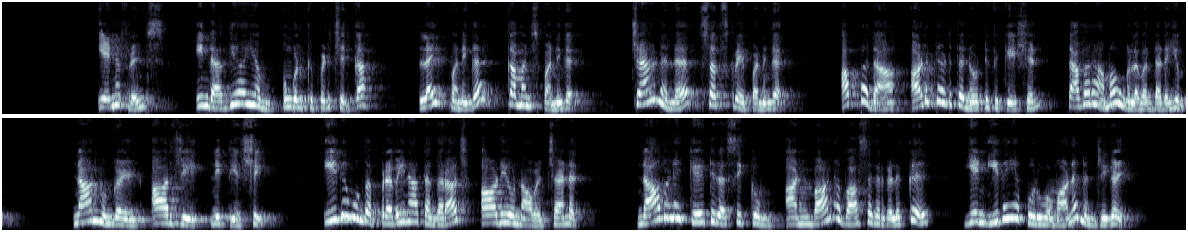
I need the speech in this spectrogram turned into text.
என்ன ஃப்ரெண்ட்ஸ் இந்த அத்தியாயம் உங்களுக்கு பிடிச்சிருக்கா? லைக் பண்ணுங்க கமெண்ட்ஸ் பண்ணுங்க. சேனலை சப்ஸ்கிரைப் பண்ணுங்க. அப்பதான் அடுத்தடுத்த நோட்டிபிகேஷன் தவறாம உங்களை வந்தடையும். நான் உங்கள் ஆர்ஜே நித்யஸ்ரீ. இது உங்க Praveena Thangaraj audio novel channel. நாவலை கேட்டு ரசிக்கும் அன்பான வாசகர்களுக்கு என் இதயபூர்வமான நன்றிகள்.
